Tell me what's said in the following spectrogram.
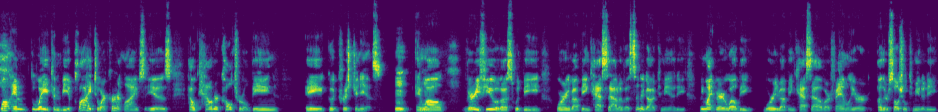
Well, and the way it can be applied to our current lives is how countercultural being a good Christian is. Mm, And mhm. while very few of us would be worrying about being cast out of a synagogue community, we might very well be worried about being cast out of our family or other social community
